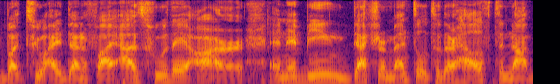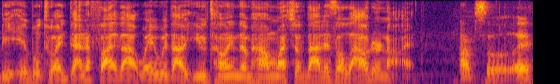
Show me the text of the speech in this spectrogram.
but to identify as who they are and it being detrimental to their health to not be able to identify that way without you telling them how much of that is allowed or not Absolutely.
